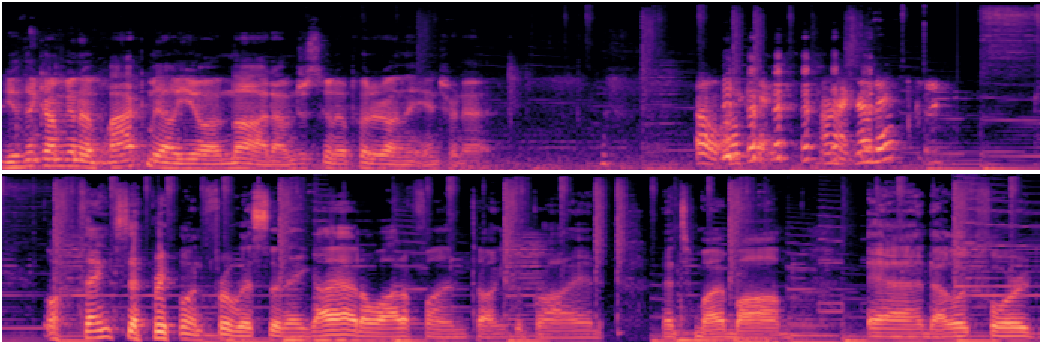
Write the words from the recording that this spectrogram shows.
You think I'm gonna blackmail you? I'm not. I'm just gonna put it on the internet. Oh, okay. All right. No, that's good. Well, thanks everyone for listening. I had a lot of fun talking to Brian and to my mom, and I look forward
